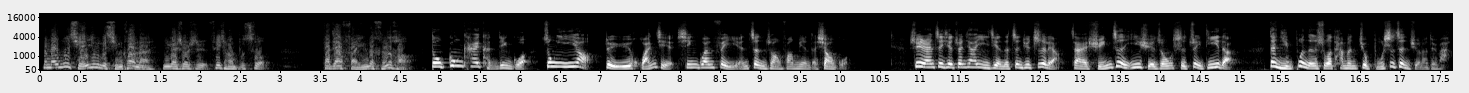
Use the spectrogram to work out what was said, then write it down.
那么目前用的情况呢，应该说是非常不错，大家反映的很好，都公开肯定过中医药对于缓解新冠肺炎症状方面的效果。虽然这些专家意见的证据质量在循证医学中是最低的，但你不能说他们就不是证据了，对吧？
